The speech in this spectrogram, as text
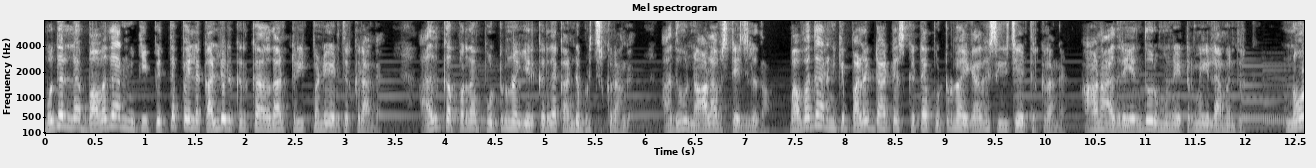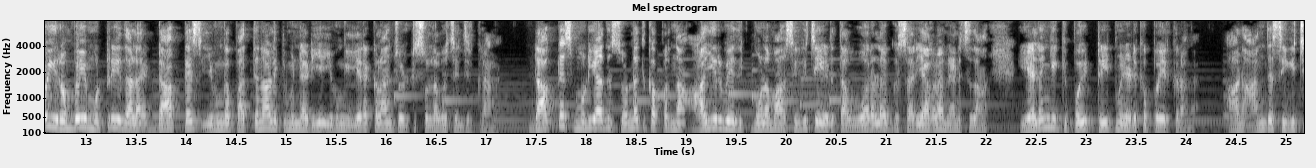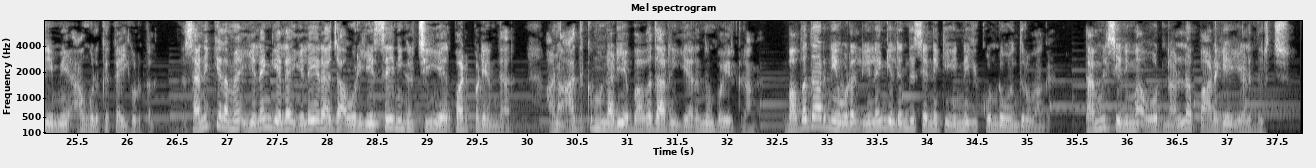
முதல்ல பவதாரணிக்கு பித்தப்பையில் கல் இருக்கிறதுக்காக தான் ட்ரீட்மெண்ட்டே எடுத்திருக்கிறாங்க. அதுக்கப்புறம் தான் புற்றுநோய் இருக்கிறத கண்டுபிடிச்சிருக்கிறாங்க. அதுவும் நாலாவது ஸ்டேஜில் தான். பவதாரணிக்கு பல டாக்டர்ஸ் கிட்ட புற்றுநோய்க்காக சிகிச்சை எடுத்திருக்காங்க ஆனால் அதில் எந்த ஒரு முன்னேற்றமே இல்லாமல் இருந்திருக்கு. நோய் ரொம்பவே முற்றியதால டாக்டர்ஸ் இவங்க பத்து நாளைக்கு முன்னாடியே இவங்க இறக்கலாம்னு சொல்லிட்டு சொல்லவும் செஞ்சிருக்காங்க டாக்டர்ஸ் முடியாதுன்னு சொன்னதுக்கு அப்புறம் தான் ஆயுர்வேதிக் மூலமா சிகிச்சை எடுத்தா ஓரளவுக்கு சரியாகலாம் நினைச்சுதான் இலங்கைக்கு போய் ட்ரீட்மெண்ட் எடுக்க போயிருக்காங்க ஆனால் அந்த சிகிச்சையுமே அவங்களுக்கு கை கொடுக்கல. சனிக்கிழமை இலங்கையில இளையராஜா ஒரு இசை நிகழ்ச்சியும் ஏற்பாடு பண்ணியிருந்தார். ஆனால் அதுக்கு முன்னாடியே பவதாரணி இறந்தும் போயிருக்கிறாங்க. பவதாரணி உடல் இலங்கையிலிருந்து சென்னைக்கு இன்னைக்கு கொண்டு வந்துருவாங்க. தமிழ் சினிமா ஒரு நல்ல பாடகையை எழுந்துருச்சு.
